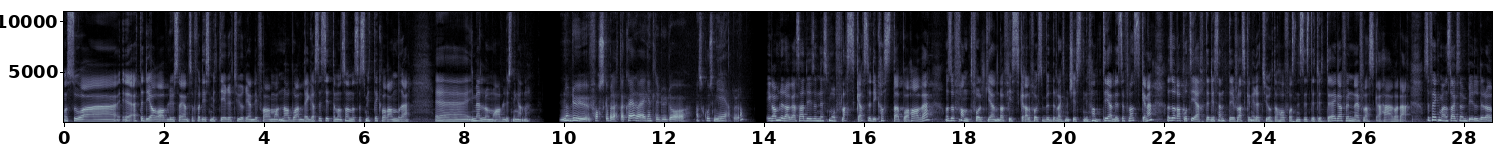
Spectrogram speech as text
og så eh, etter de har avlusa igjen, så får de smitte i retur igjen fra naboanlegget. Så sitter man sånn og så smitter hverandre eh, imellom avlusningene. Når du forsker på dette, hva er det egentlig du da Altså hvordan gjør du det? I gamle dager så hadde de sånne små flasker som de kasta på havet. Og så fant folk igjen, da, fiskere eller folk som bodde langs med kysten, de fant igjen disse flaskene. Og så rapporterte de, sendte de flaskene i retur til Havforskningsinstituttet. 'Jeg har funnet ei flaske her og der.' Så fikk man en slags sånn bilde da,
